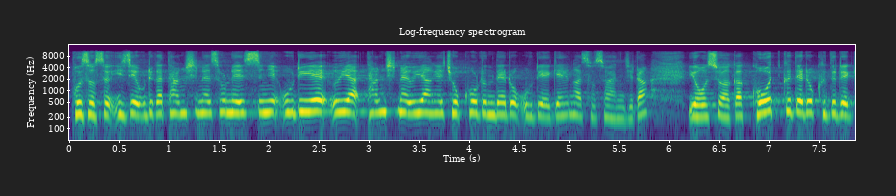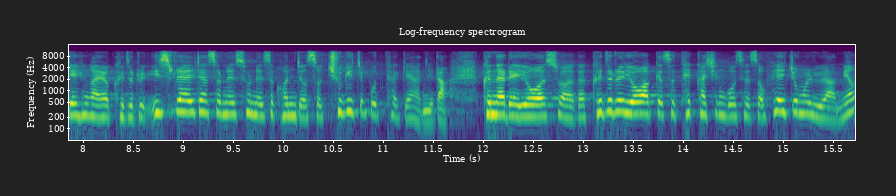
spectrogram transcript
보소서 이제 우리가 당신의 손에 있으니 우리의 의야 당신의 의향에 좋고 옳은 대로 우리에게 행하소서 한지라 여호수아가 곧 그대로 그 들에게 행하여 그들을 이스라엘 자손의 손에서 건져서 죽이지 못하게 하니라 그날에 여호수아가 그들을 여호와께서 택하신 곳에서 회중을 위하며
